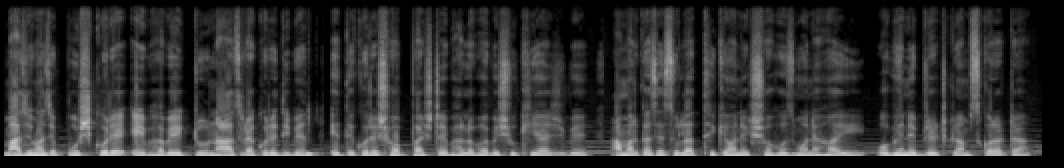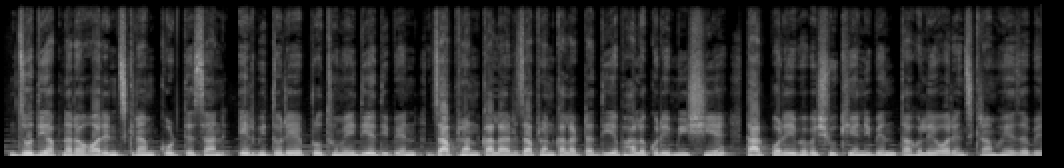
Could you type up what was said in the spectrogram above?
মাঝে মাঝে পুশ করে এভাবে একটু নাড়াচাড়া করে দিবেন। এতে করে সব পাশটাই ভালোভাবে শুকিয়ে আসবে। আমার কাছে চুলার থেকে অনেক সহজ মনে হয় ওভেনে ব্রেড ক্রামস করাটা। যদি আপনারা অরেঞ্জ ক্রাম করতে চান, এর ভিতরে প্রথমেই দিয়ে দিবেন জাফরান কালার জাফরান কালারটা দিয়ে ভালো করে মিশিয়ে তারপরে এভাবে শুকিয়ে নেবেন, তাহলে অরেঞ্জ ক্রাম হয়ে যাবে।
